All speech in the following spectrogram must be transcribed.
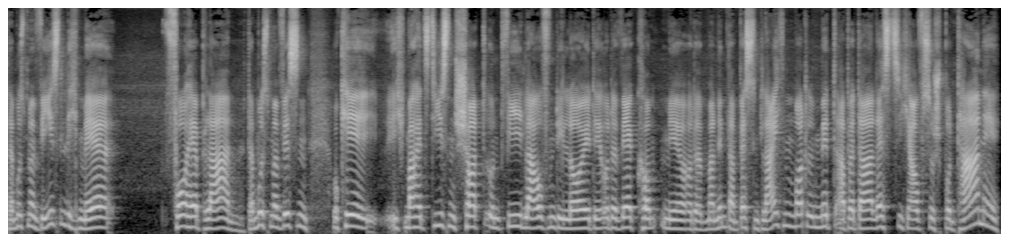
da muss man wesentlich mehr vorher planen. Da muss man wissen, okay, ich mache jetzt diesen Shot und wie laufen die Leute oder wer kommt mir oder man nimmt am besten gleich ein Model mit, aber da lässt sich auf so spontane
